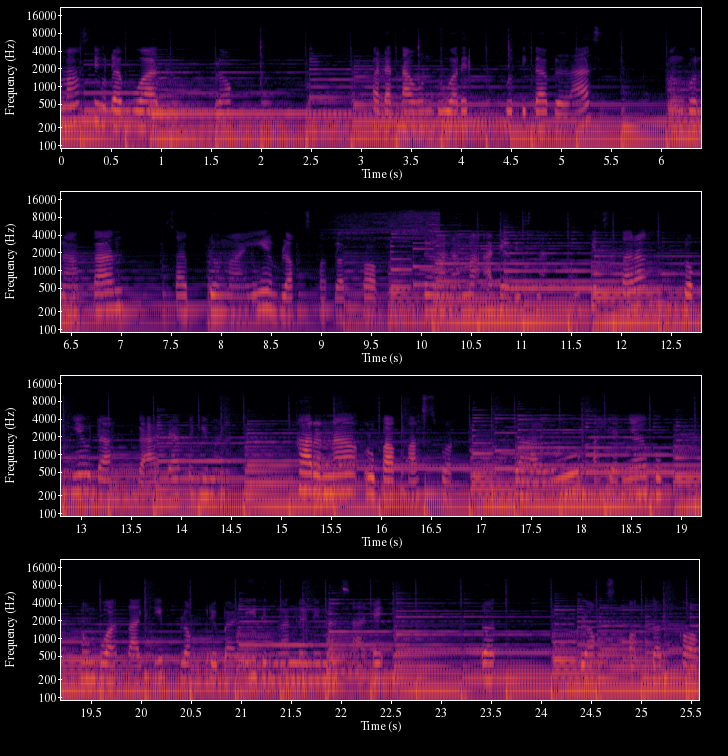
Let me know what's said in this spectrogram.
Emang sih udah buat blog. Pada tahun 2013 menggunakan subdomain blogspot.com dengan nama Adelisna. Mungkin sekarang blognya udah nggak ada atau gimana? Karena lupa password membuat lagi blog pribadi dengan lilimasade.blogspot.com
